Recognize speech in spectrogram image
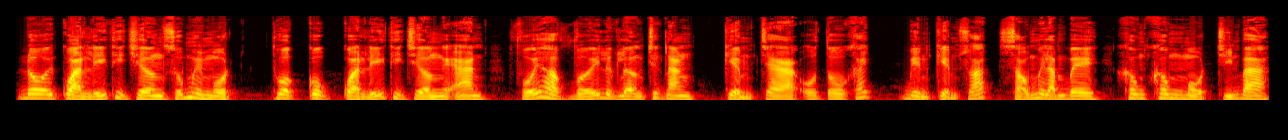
đội quản lý thị trường số 11 thuộc Cục Quản lý thị trường Nghệ An phối hợp với lực lượng chức năng kiểm tra ô tô khách biển kiểm soát 65B 00193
